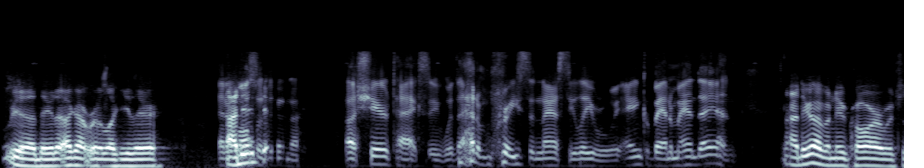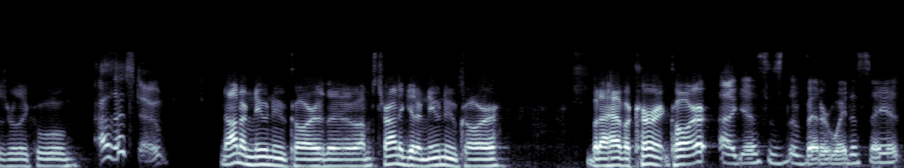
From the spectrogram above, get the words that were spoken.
Yeah, dude. I got real lucky there. and I I'm did also get- doing a, a share taxi with Adam Priest and Nasty Leroy and Cabana Man Dan. I do have a new car, which is really cool. Oh, that's dope. Not a new new car though. I'm trying to get a new new car, but I have a current car. I guess is the better way to say it.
